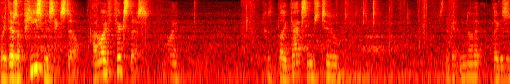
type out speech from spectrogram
Like, there's a piece missing still. How do I fix this? Why? Because, like, that seems too. Is there another. Like, is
